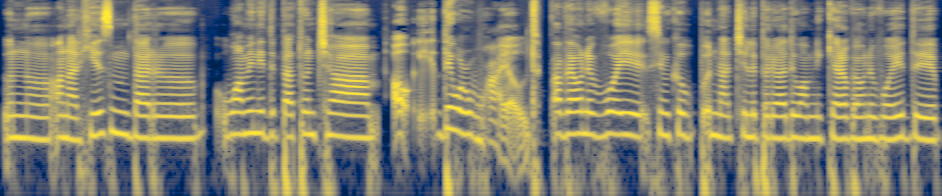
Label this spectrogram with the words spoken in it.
în uh, anarhism, dar uh, oamenii de pe atunci oh, they were wild. Aveau nevoie, simt că în acele perioade oamenii chiar aveau nevoie de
